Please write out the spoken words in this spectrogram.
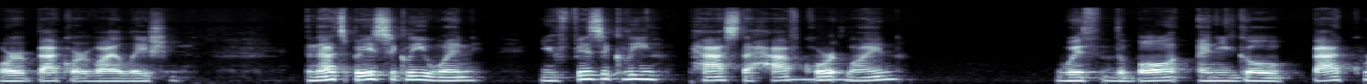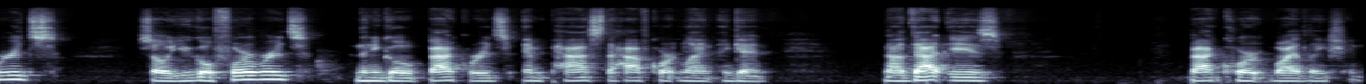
or backcourt violation. And that's basically when you physically pass the half court line with the ball and you go backwards. So you go forwards and then you go backwards and pass the half court line again. Now that is backcourt violation.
